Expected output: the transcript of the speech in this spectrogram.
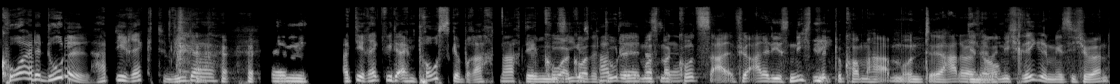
Coa de Doodle hat direkt wieder ähm, hat direkt wieder einen Post gebracht nach dem Coa Doodle, muss man kurz für alle, die es nicht mitbekommen haben und äh, Hardware genau. nicht regelmäßig hören,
